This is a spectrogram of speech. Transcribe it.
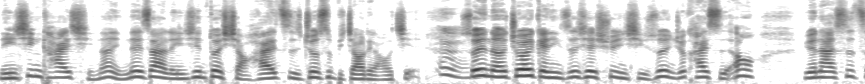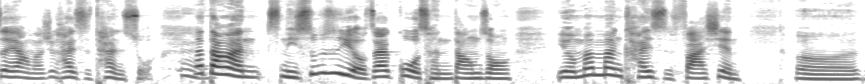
灵性开启，那你内在灵性对小孩子就是比较了解，嗯、所以呢就会给你这些讯息，所以你就开始哦，原来是这样的，就开始探索。嗯、那当然，你是不是有在过程当中有慢慢开始发现，呃？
